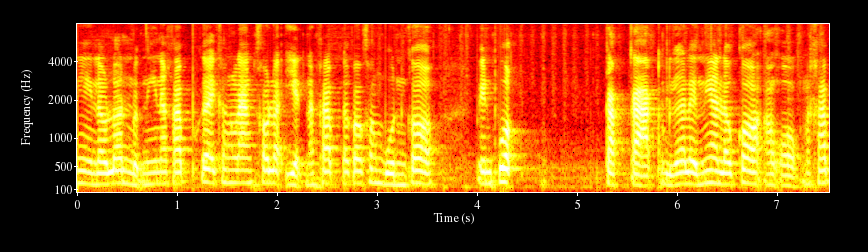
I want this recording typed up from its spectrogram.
นี่เราล่อนแบบนี้นะครับ เพื่อให้ข้างล่างเขาละเอียดนะครับ แล้วก็ข้างบนก็เป็นพวกกักกากๆหรืออะไรเนี่ยเราก็เอาออกนะครับ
